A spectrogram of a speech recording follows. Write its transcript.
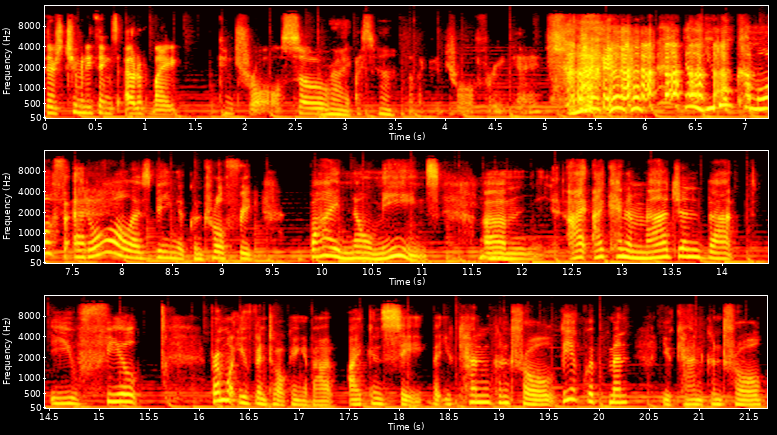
There's too many things out of my control. So Right. I yeah. Control freak, eh? no, you don't come off at all as being a control freak. By no means. Mm-hmm. Um, I, I can imagine that you feel, from what you've been talking about, I can see that you can control the equipment, you can control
